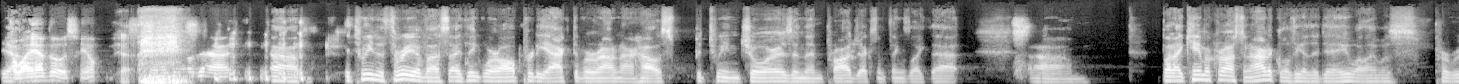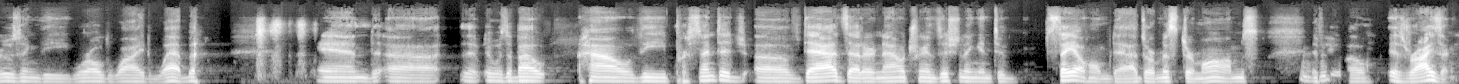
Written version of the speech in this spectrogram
Yeah. Oh, I have those. Yep. Yeah. I know that um, between the three of us, I think we're all pretty active around our house between chores and then projects and things like that. Um, but I came across an article the other day while I was perusing the World Wide Web, and uh, it it was about how the percentage of dads that are now transitioning into stay-at-home dads or Mr. Moms Mhm. if you will, is rising.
